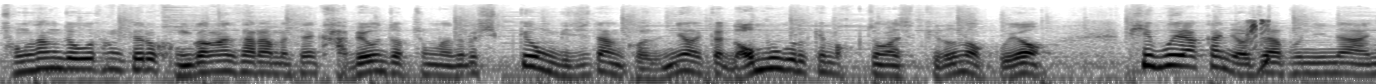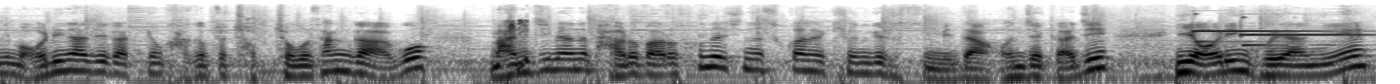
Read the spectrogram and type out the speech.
정상적으로 상태로 건강한 사람한테는 가벼운 접촉만으로 쉽게 옮기지도 않거든요. 그러니까 너무 그렇게 걱정하실 필요는 없고요. 피부 약한 여자분이나 아니면 어린아이들 같은 경우 가급적 접촉을 삼가하고 만지면 바로바로 손을 씻는 습관을 키우는 게 좋습니다. 언제까지? 이 어린 고양이의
